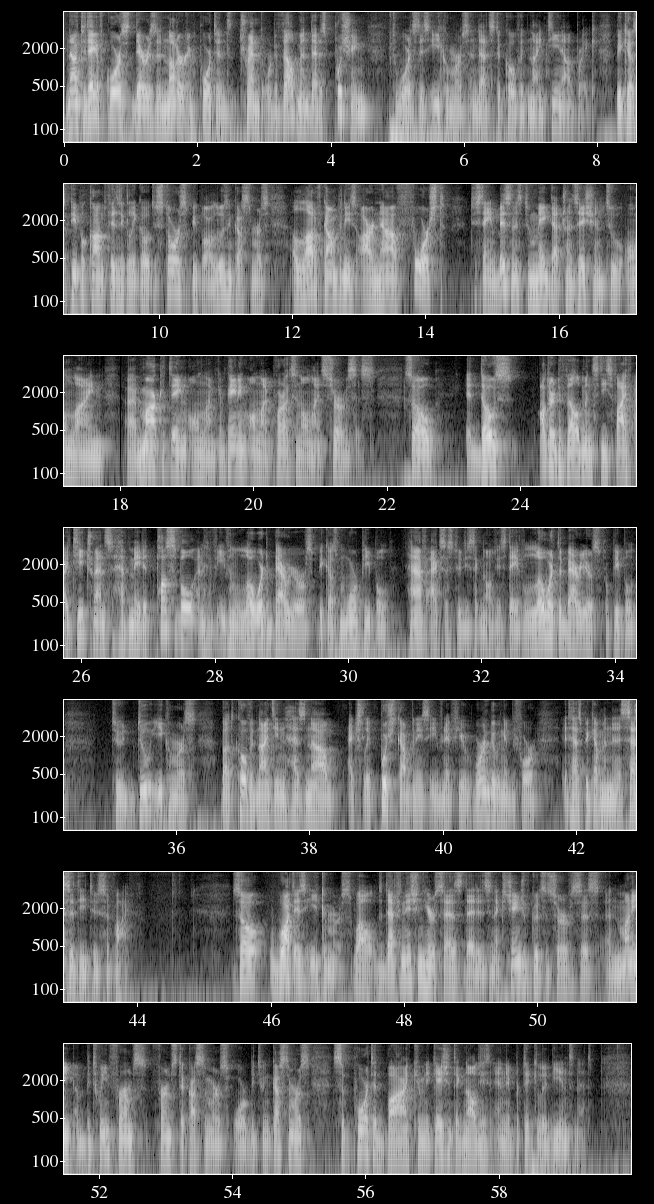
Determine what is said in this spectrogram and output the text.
Now today, of course, there is another important trend or development that is pushing towards this e-commerce and that's the COVID-19 outbreak. Because people can't physically go to stores, people are losing customers. A lot of companies are now forced to stay in business to make that transition to online uh, marketing, online campaigning, online products and online services. So those other developments, these five IT trends have made it possible and have even lowered barriers because more people have access to these technologies. They have lowered the barriers for people to do e-commerce, but COVID-19 has now actually pushed companies, even if you weren't doing it before, it has become a necessity to survive. So what is e-commerce? Well, the definition here says that it's an exchange of goods and services and money between firms, firms to customers or between customers supported by communication technologies and in particular the internet.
